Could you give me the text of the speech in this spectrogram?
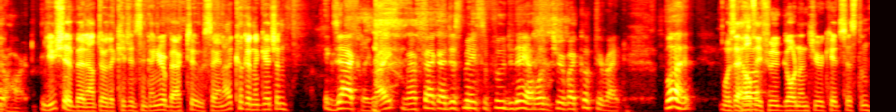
are hard. You should have been out there with the kitchen sink on your back too, saying, "I cook in the kitchen." Exactly right. Matter of fact, I just made some food today. I wasn't sure if I cooked it right, but was it healthy uh, food going into your kid system?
